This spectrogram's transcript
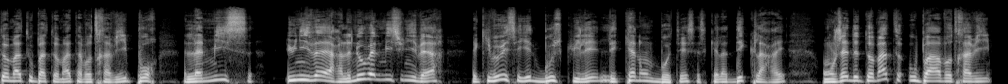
tomate ou pas tomate à votre avis, pour la Miss Univers, la nouvelle Miss Univers, qui veut essayer de bousculer les canons de beauté, c'est ce qu'elle a déclaré. On jette des tomates ou pas à votre avis?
